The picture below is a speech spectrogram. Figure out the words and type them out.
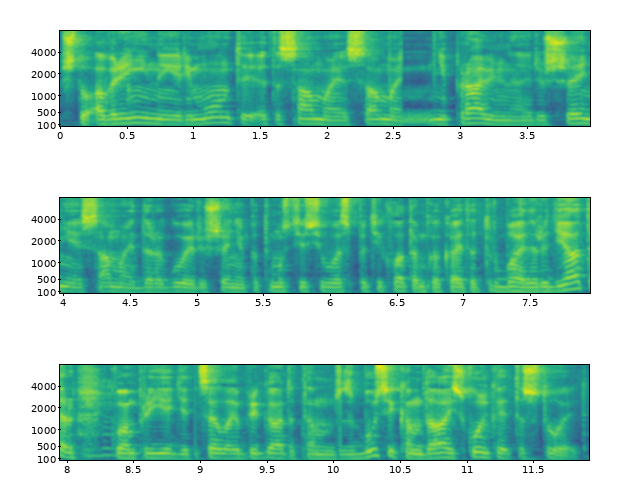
что аварийные ремонты – это самое, самое неправильное решение, самое дорогое решение, потому что если у вас потекла там какая-то труба или радиатор, угу. к вам приедет целая бригада там с бусиком, да, и сколько это стоит.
